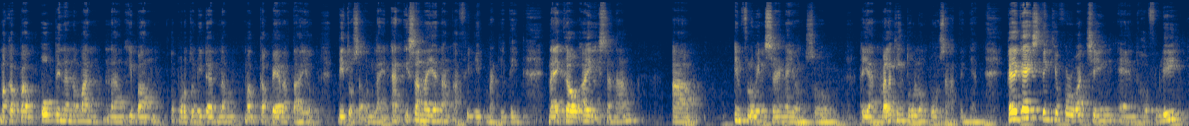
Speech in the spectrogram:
makapag-open na naman ng ibang oportunidad na magkapera tayo dito sa online. At isa na yan ang affiliate marketing na ikaw ay isa ng ah, influencer ngayon. So, ayan, malaking tulong po sa atin yan. Kaya guys, thank you for watching and hopefully,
